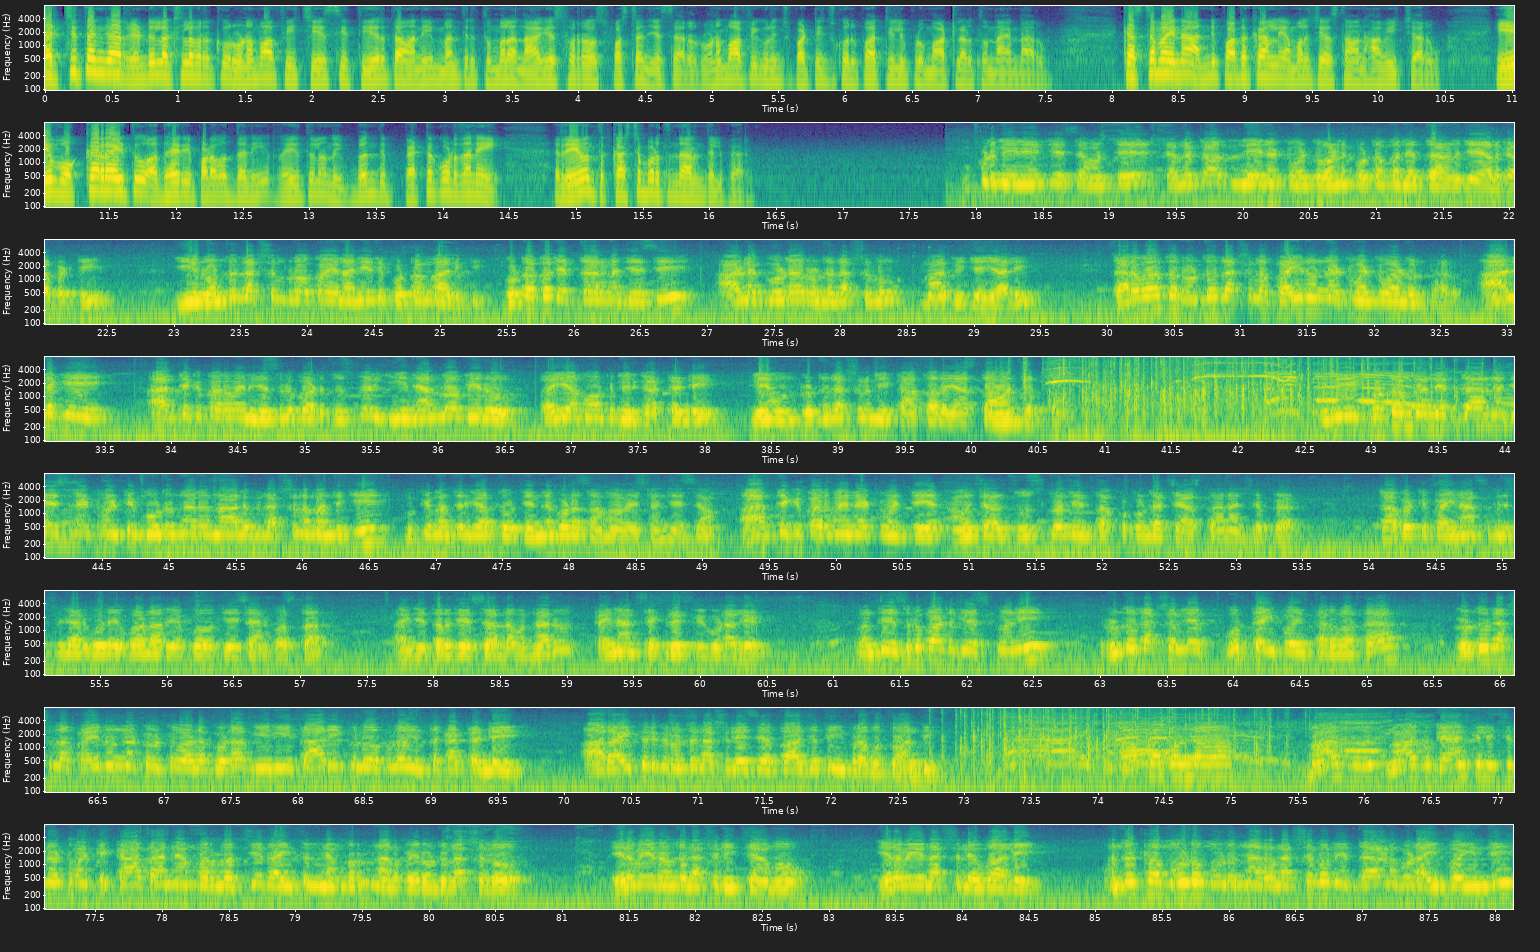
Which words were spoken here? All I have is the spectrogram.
ఖచ్చితంగా రెండు లక్షల వరకు రుణమాఫీ చేసి తీరుతామని మంత్రి తుమ్మల నాగేశ్వరరావు స్పష్టం చేశారు. రుణమాఫీ గురించి పట్టించుకొని పార్టీలు ఇప్పుడు మాట్లాడుతున్నాయన్నారు. కష్టమైన అన్ని పథకాలని అమలు చేస్తామని హామీ ఇచ్చారు. ఏ ఒక్క రైతు అధైర్యపడవద్దని రైతులను ఇబ్బంది పెట్టకూడదని రేవంత్ కష్టపడుతున్నారని తెలిపారు. ఇప్పుడు మేము ఏం చేసామంటే తెల్ల కార్డు లేనటువంటి వాళ్ళని కుటుంబ నిర్ధారణ చేయాలి కాబట్టి ఈ రెండు లక్షల రూపాయలు అనేది కుటుంబానికి. కుటుంబ నిర్ధారణ చేసి వాళ్ళకు కూడా రెండు లక్షలు మాఫీ చేయాలి. తర్వాత రెండు లక్షల పైన ఉన్నటువంటి వాళ్ళు ఉంటారు. వాళ్ళకి ఆర్థిక పరమైన వెసులుబాటు చూసుకొని ఈ నెలలో మీరు పై అమౌంట్ మీరు కట్టండి. మేము రెండు లక్షలు మీ ఖాతాలో వేస్తామని చెప్తాం. ఇది కుటుంబ నిర్ధారణ చేసినటువంటి మూడున్నర నాలుగు లక్షల మందికి ముఖ్యమంత్రి గారితో నిన్న కూడా సమావేశం చేశాం. ఆర్థిక పరమైనటువంటి అంశాలు చూసుకొని నేను తప్పకుండా చేస్తానని చెప్పారు. కాబట్టి ఫైనాన్స్ మినిస్టర్ గారు కూడా ఇవాళ రేపు దేశానికి వస్తారు. ఆయన ఇతర దేశాల్లో ఉన్నారు. ఫైనాన్స్ సెక్రటరీ కూడా లేడు. కొంత ఎసులుబాటు చేసుకొని రెండు లక్షలే పూర్తి అయిపోయిన తర్వాత రెండు లక్షల పైన ఉన్నటువంటి వాళ్ళకు కూడా మీరు ఈ తారీఖు లోపల ఇంత కట్టండి. ఆ రైతులకు రెండు లక్షలు వేసే బాధ్యత ఈ ప్రభుత్వానికి తప్పకుండా మాకు మాకు బ్యాంకులు ఇచ్చినటువంటి ఖాతా నెంబర్లు వచ్చి రైతుల నెంబర్లు నలభై రెండు లక్షలు. ఇరవై రెండు లక్షలు ఇచ్చాము. ఇరవై లక్షలు ఇవ్వాలి. అందుట్లో మూడు మూడున్నర లక్షలు నిర్ధారణ కూడా అయిపోయింది.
